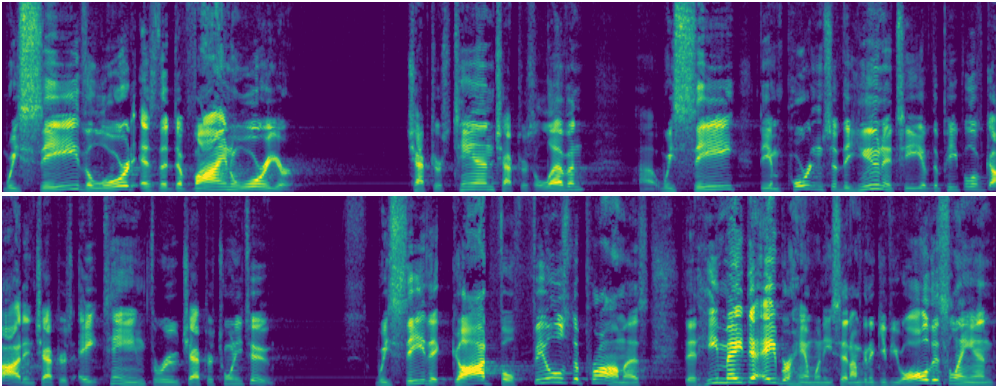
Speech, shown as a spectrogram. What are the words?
We see the Lord as the divine warrior. Chapters 10, chapters 11. Uh, we see the importance of the unity of the people of God in chapters 18 through chapter 22. We see that God fulfills the promise that He made to Abraham when He said, I'm going to give you all this land.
